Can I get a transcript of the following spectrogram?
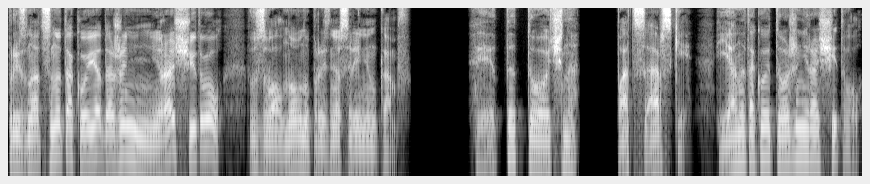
Признаться, на такое я даже не рассчитывал, взволнованно произнес Ренинкампф. Это точно. По-царски. Я на такое тоже не рассчитывал,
